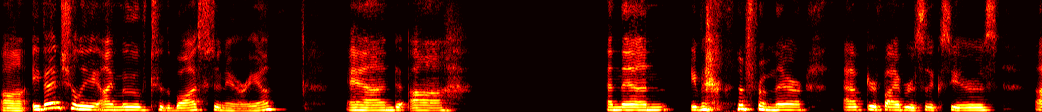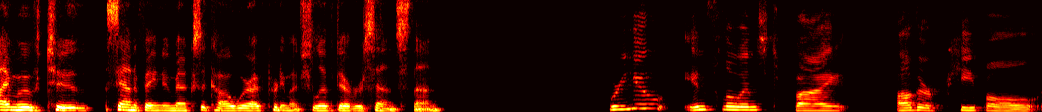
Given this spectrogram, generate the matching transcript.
Uh, eventually, I moved to the Boston area, and uh, and then even from there, after five or six years, I moved to Santa Fe, New Mexico, where I've pretty much lived ever since then. Were you influenced by other people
